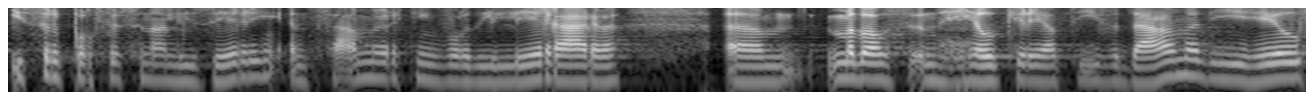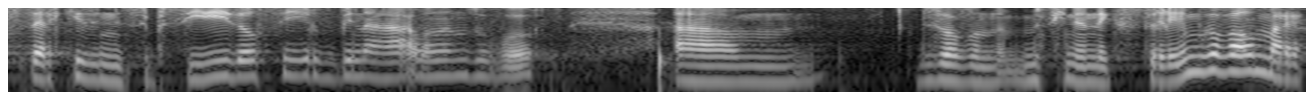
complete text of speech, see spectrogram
is er professionalisering en samenwerking voor die leraren. maar dat is een heel creatieve dame die heel sterk is in subsidiedossiers binnenhalen enzovoort. dus dat is een, misschien een extreem geval, maar,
